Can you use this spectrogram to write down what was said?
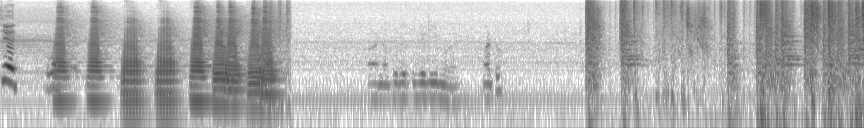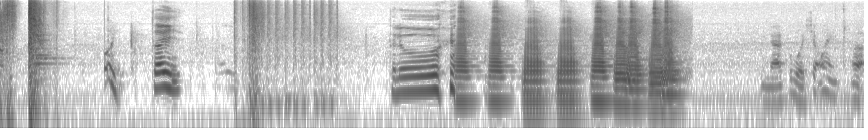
Siot. Ah, 6075. Mana tu? Oi, Tai. Tolong. tinggal aku bosok kan. Oh,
